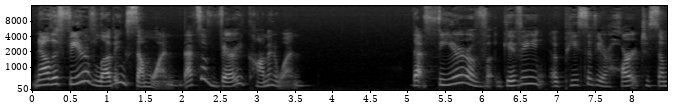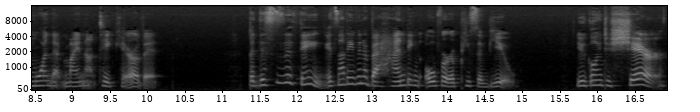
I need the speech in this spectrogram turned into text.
Now, the fear of loving someone, that's a very common one. That fear of giving a piece of your heart to someone that might not take care of it. But this is the thing it's not even about handing over a piece of you. You're going to share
